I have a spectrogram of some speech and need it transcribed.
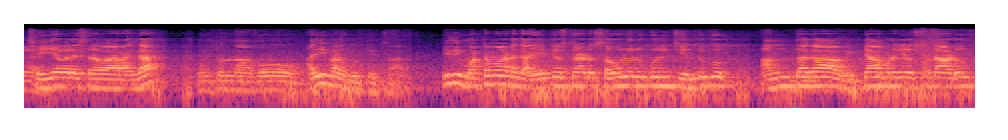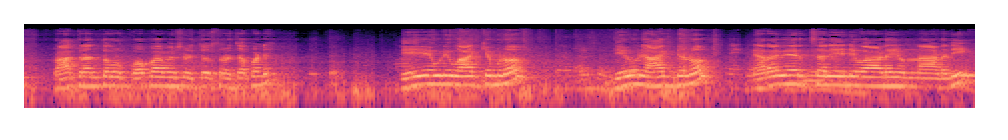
చెయ్యవలసిన వారంగా ఉంటున్నాము అది మనం గుర్తించాలి. ఇది మొట్టమొదటిగా ఏం చేస్తున్నాడు? సౌరుని గురించి ఎందుకు అంతగా విజ్ఞాపన చేస్తున్నాడు? రాత్రంతా కూడా కోపామేశ్వరుడు చేస్తున్నాడు. చెప్పండి. దేవుని వాక్యమును దేవుని ఆజ్ఞను నెరవేర్చలేని వాడై ఉన్నాడని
